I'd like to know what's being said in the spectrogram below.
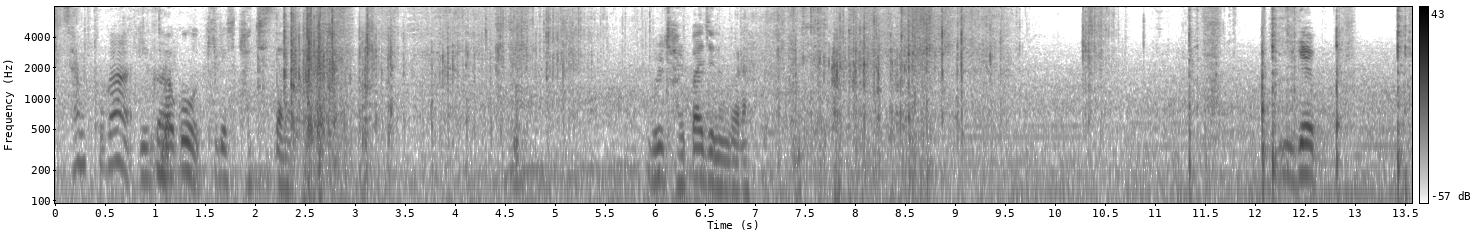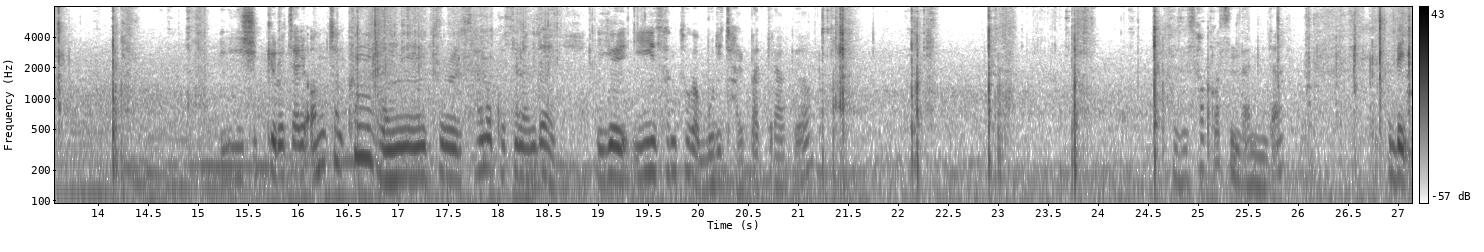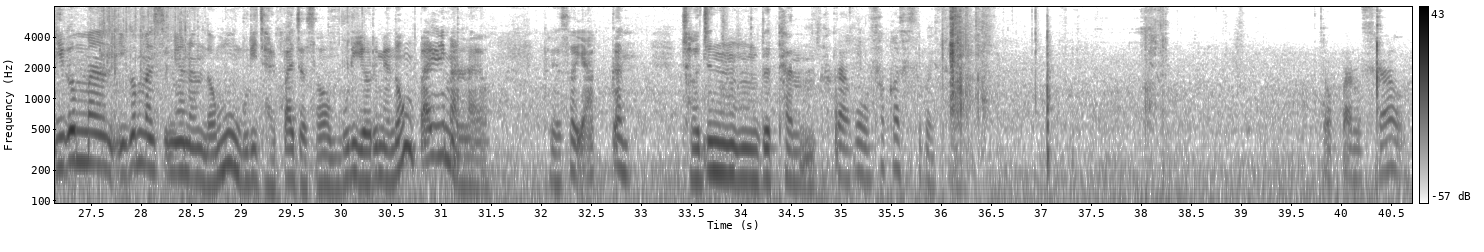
상토가 이거하고 두 개서 같이 싸요 물 잘 빠지는 거라. 이게 20kg짜리 엄청 큰 봉투를 사놓고 쓰는데 이게 이 상토가 물이 잘 빠더라고요. 그래서 섞어 쓴답니다. 근데 이것만 이것만 쓰면은 너무 물이 잘 빠져서 물이 여름에 너무 빨리 말라요. 그래서 약간 젖은 듯한 흙하고 섞어서 쓰고 있어요. 똑바로 쓰라우.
